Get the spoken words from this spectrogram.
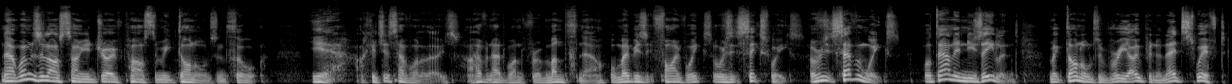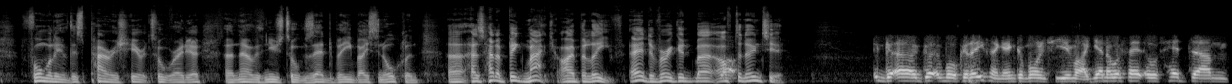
Now, when was the last time you drove past a McDonald's and thought, yeah, I could just have one of those? I haven't had one for a month now. Or maybe is it five weeks? Or is it six weeks? Or is it seven weeks? Well, down in New Zealand, McDonald's have reopened, and Ed Swift, formerly of this parish here at Talk Radio, uh, now with News Talk ZB based in Auckland, uh, has had a Big Mac, I believe. Ed, a very good uh, afternoon to you. Uh, good, well, good evening and good morning to you, Mike. Yeah, no, we've had, we've had um,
